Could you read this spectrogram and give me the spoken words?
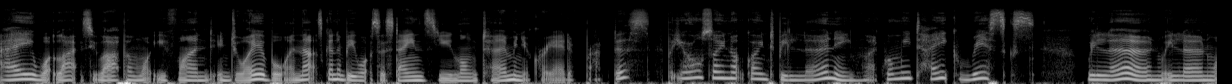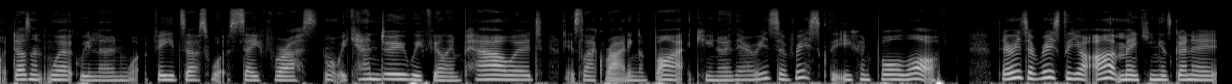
A, what lights you up and what you find enjoyable. And that's going to be what sustains you long term in your creative practice. But you're also not going to be learning. Like when we take risks, we learn. We learn what doesn't work. We learn what feeds us, what's safe for us, what we can do. We feel empowered. It's like riding a bike. You know, there is a risk that you can fall off. There is a risk that your art making is going to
